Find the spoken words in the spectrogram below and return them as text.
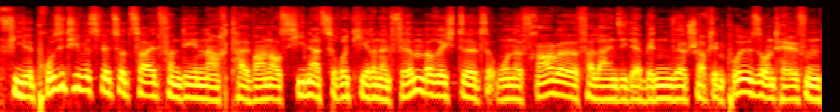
Viel Positives wird zurzeit von den nach Taiwan aus China zurückkehrenden Firmen berichtet. Ohne Frage verleihen sie der Binnenwirtschaft Impulse und helfen,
